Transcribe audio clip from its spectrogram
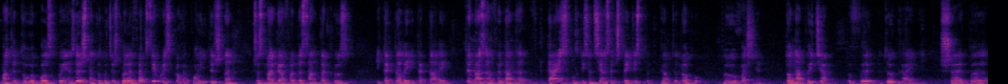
ma tytuły polskojęzyczne, to chociażby refleksje wojskowe, polityczne przez Margrafa de Santa Cruz i tak dalej, i tak dalej. Tym razem wydane w Gdańsku w 1745 roku były właśnie do nabycia w drukajni Scherbera.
